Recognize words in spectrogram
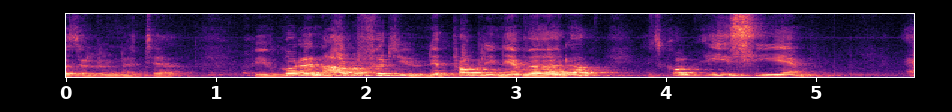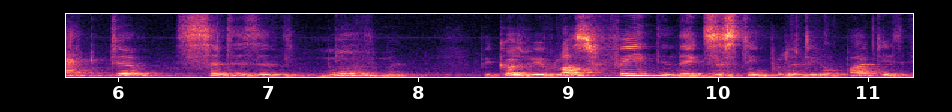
KwaZulu Natal. We've got an outfit you ne- probably never heard of. It's called ACM, Active Citizens Movement, because we've lost faith in the existing political parties.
